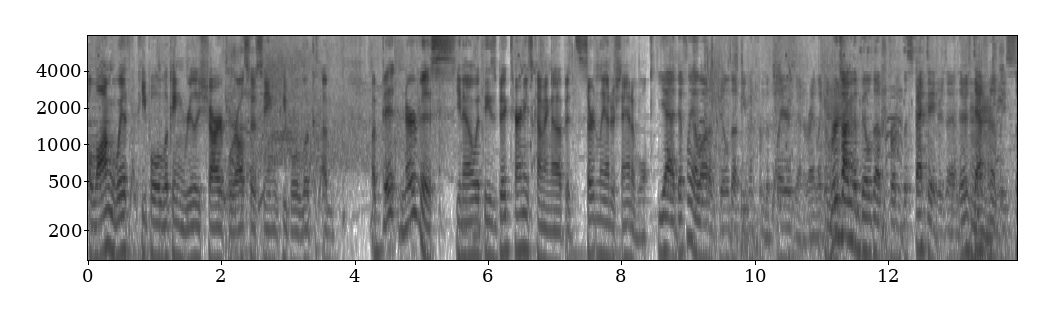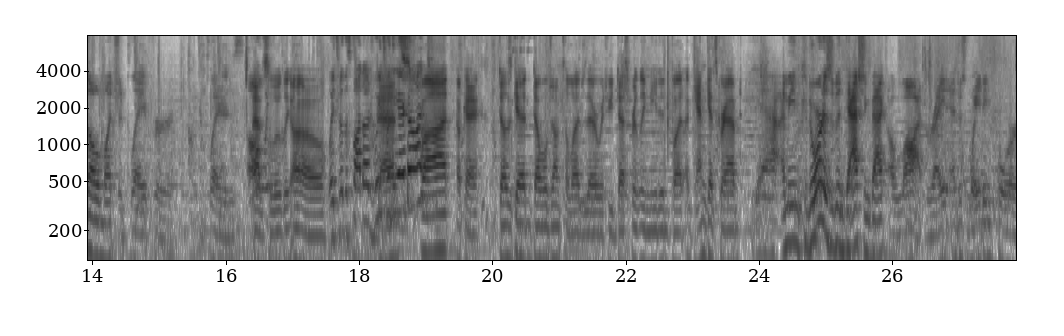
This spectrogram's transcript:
along with people looking really sharp, we're also seeing people look a, a bit nervous, you know, with these big tourneys coming up. It's certainly understandable. Yeah, definitely a lot of build up even from the players' end, right? Like if we're Mhm. talking the build up from the spectators' end, there's Mhm. definitely so much at play for players. Oh, Absolutely. Uh-oh. Wait for the spot dodge. Wait for the air dodge. spot. Okay. Does get double jump to ledge there, which he desperately needed, but again gets grabbed. Yeah, I mean KoDoRiN has been dashing back a lot, right, and just waiting for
